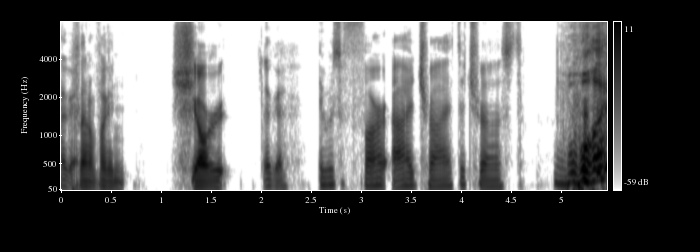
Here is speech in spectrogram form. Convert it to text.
Okay. If I don't fucking shart. Okay. It was a fart I tried to trust. What?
